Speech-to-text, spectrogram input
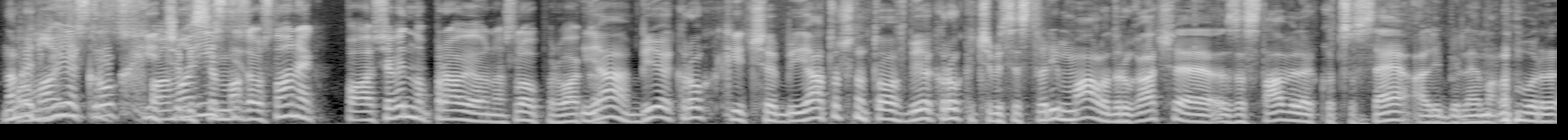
Namreč bil je krok, ki če bi se lahko zaostanek, pa še vedno pravijo naslov prvaka. Ja, bil je krok, ki če bi, ja, točno to, bil je krok, ki če bi se stvari malo drugače zastavile, kot so se, ali bile malo bolj,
